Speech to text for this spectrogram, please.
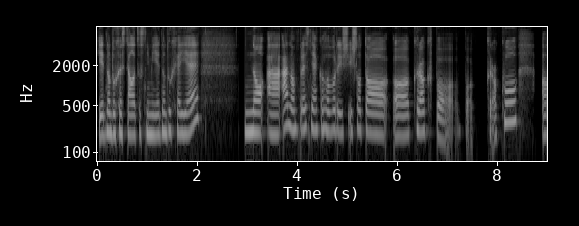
jednoduché, stále to s nimi jednoduché je. No a áno, presne ako hovoríš, išlo to o, krok po, po kroku. O,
